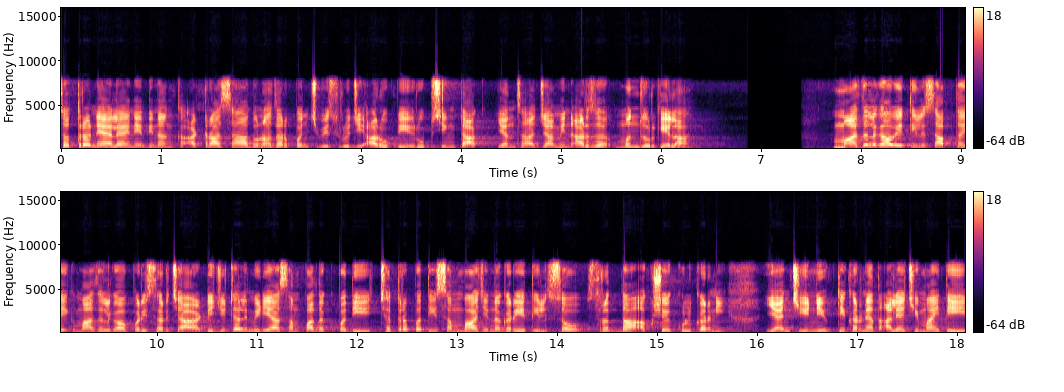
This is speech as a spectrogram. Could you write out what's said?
सत्र न्यायालयाने दिनांक अठरा सहा दोन हजार पंचवीस रोजी आरोपी रूपसिंग टाक यांचा जामीन अर्ज मंजूर केला. माजलगाव येथील साप्ताहिक माजलगाव परिसरच्या डिजिटल मीडिया संपादकपदी छत्रपती संभाजीनगर येथील सौ श्रद्धा अक्षय कुलकर्णी यांची नियुक्ती करण्यात आल्याची माहिती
